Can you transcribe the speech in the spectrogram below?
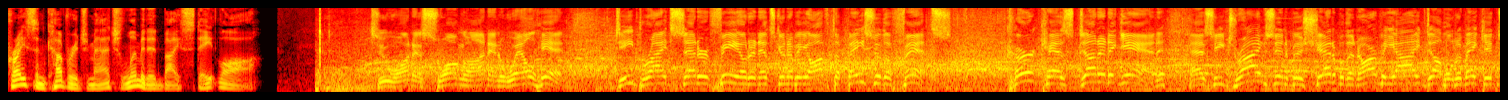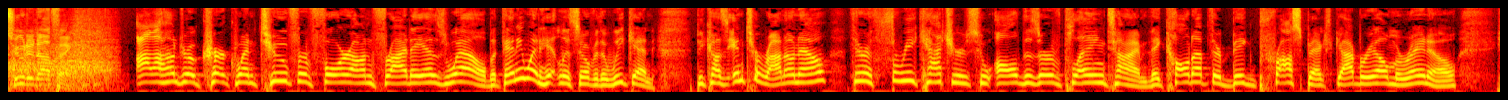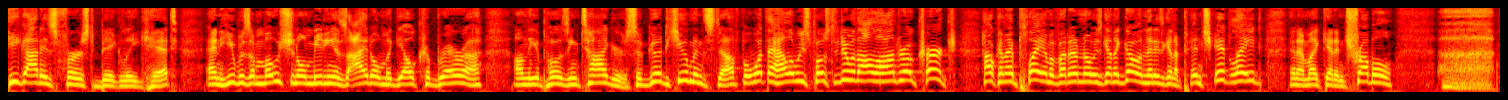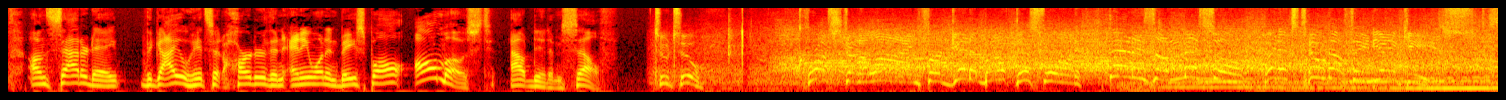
Price and coverage match limited by state law. 2 1 is swung on and well hit. Deep right center field, and it's going to be off the base of the fence. Kirk has done it again as he drives in Bichette with an RBI double to make it 2 to nothing. Alejandro Kirk went two for four on Friday as well, but then he went hitless over the weekend because in Toronto now, there are three catchers who all deserve playing time. They called up their big prospect, Gabriel Moreno. He got his first big league hit, and he was emotional meeting his idol, Miguel Cabrera, on the opposing Tigers. So good human stuff, but what the hell are we supposed to do with Alejandro Kirk? How can I play him if I don't know he's going to go, and then he's going to pinch hit late, and I might get in trouble? on Saturday, the guy who hits it harder than anyone in baseball almost outdid himself. 2 2. Crushed on a line. Forget about this one. That is a missile, and it's 2 0 Yankees.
